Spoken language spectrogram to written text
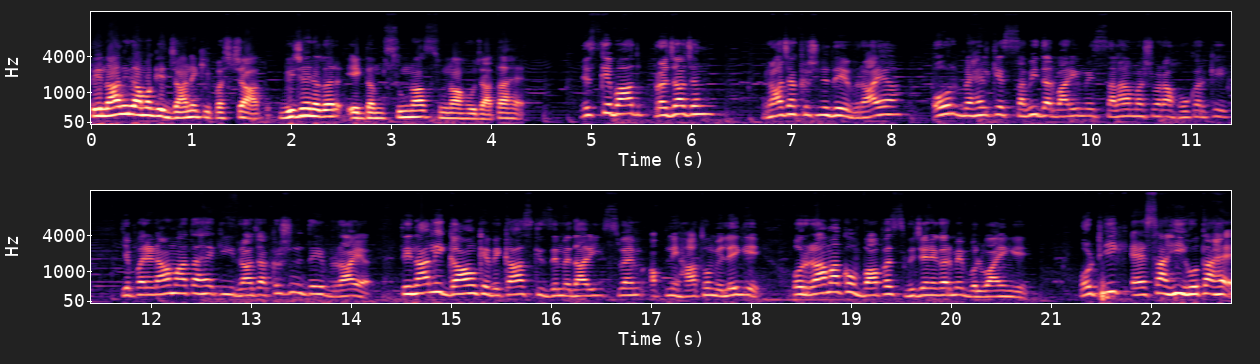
तेनालीरामा के जाने के पश्चात विजयनगर एकदम सूना सूना हो जाता है। इसके बाद प्रजाजन राजा कृष्णदेव राय और महल के सभी दरबारियों में सलाह मशवरा होकर के ये परिणाम आता है कि राजा कृष्णदेव राय तेनाली गाँव के विकास की ज़िम्मेदारी स्वयं अपने हाथों में लेंगे और रामा को वापस विजयनगर में बुलवाएँगे। और ठीक ऐसा ही होता है।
